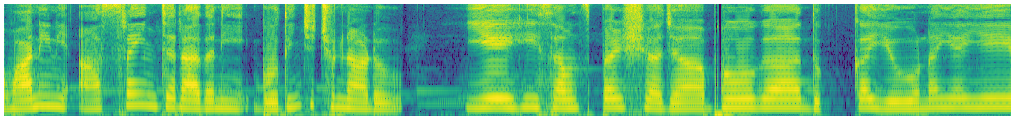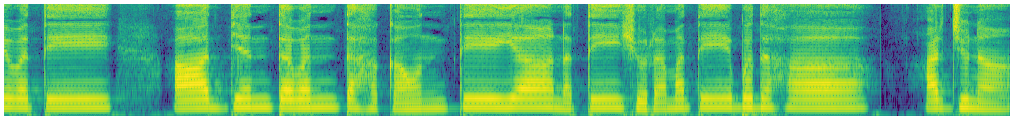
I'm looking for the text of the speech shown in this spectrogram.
వానిని ఆశ్రయించరాదని బోధించుచున్నాడు. ఏ హి సంస్పర్శజా భోగా దుఃఖయోనయేవతే ఆద్యంతవంత కౌంతేయా నతేషురమతే బుధ. అర్జున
